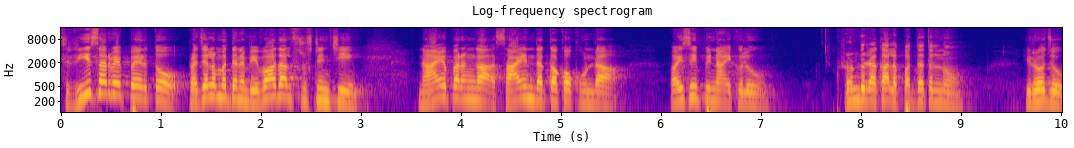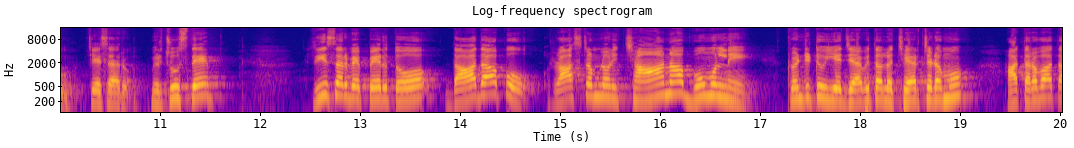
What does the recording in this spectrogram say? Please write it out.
రీసర్వే పేరుతో ప్రజల మధ్యన వివాదాలు సృష్టించి న్యాయపరంగా సాయం దక్కకోకుండా వైసీపీ నాయకులు రెండు రకాల పద్ధతులను ఈరోజు చేశారు. మీరు చూస్తే రీసర్వే పేరుతో దాదాపు రాష్ట్రంలోని చాలా భూముల్ని ట్వంటీ టూ ఏ జాబితాలో చేర్చడము ఆ తర్వాత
